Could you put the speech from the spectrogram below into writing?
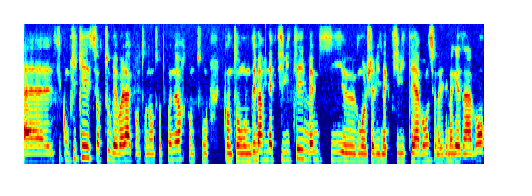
Euh, c'est compliqué, surtout ben voilà, quand on est entrepreneur, quand on, quand on démarre une activité, même si euh, moi j'avais une activité avant, si on avait des magasins avant,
